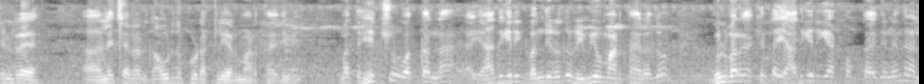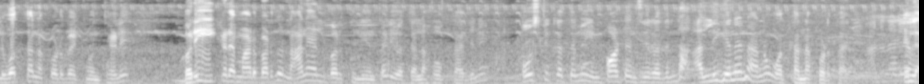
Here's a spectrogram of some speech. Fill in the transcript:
ಚಿಲ್ಡ್ರೆ ಲೆಕ್ಚರರ್ ಅವ್ರದ್ದು ಕೂಡ ಕ್ಲಿಯರ್ ಮಾಡ್ತಾ ಇದ್ದೀವಿ ಮತ್ತು ಹೆಚ್ಚು ಒತ್ತನ್ನು ಯಾದಗಿರಿಗೆ ಬಂದಿರೋದು ರಿವ್ಯೂ ಮಾಡ್ತಾ ಇರೋದು. ಗುಲ್ಬರ್ಗಕ್ಕಿಂತ ಯಾದಗಿರಿಗೆ ಯಾಕೆ ಹೋಗ್ತಾ ಇದ್ದೀನಿ ಅಂದರೆ ಅಲ್ಲಿ ಒತ್ತನ್ನು ಕೊಡಬೇಕು ಅಂಥೇಳಿ ಬರೀ ಈ ಕಡೆ ಮಾಡಬಾರ್ದು ನಾನೇ ಅಲ್ಲಿ ಬರ್ತೀನಿ ಅಂತೇಳಿ ಇವತ್ತೆಲ್ಲ ಹೋಗ್ತಾ ಇದ್ದೀನಿ. ಪೌಷ್ಟಿಕತೆನೂ ಇಂಪಾರ್ಟೆನ್ಸ್ ಇರೋದ್ರಿಂದ ಅಲ್ಲಿಗೆ ನಾನು ಒತ್ತನ್ನು ಕೊಡ್ತಾ ಇದ್ದೀನಿ. ಇಲ್ಲ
